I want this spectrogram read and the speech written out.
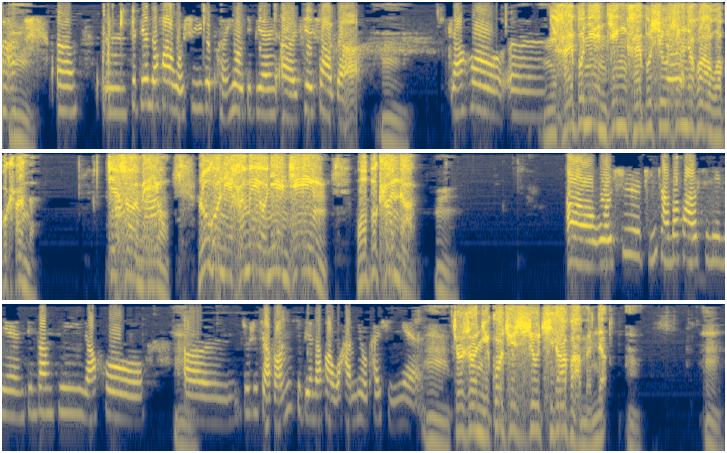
嗯。呃嗯，这边的话，我是一个朋友这边呃介绍的，嗯，然后嗯、你还不念经还不修心的话，我不看的，介绍也没用。如果你还没有念经，我不看的，嗯。呃，我是平常的话是念念金刚经，然后嗯呃就是小房子这边的话，我还没有开始念。嗯，就是说你过去是修其他法门的，嗯嗯，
